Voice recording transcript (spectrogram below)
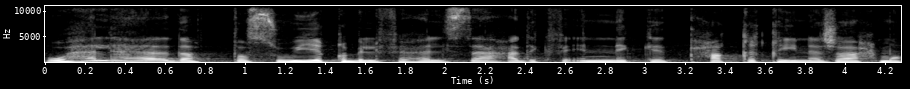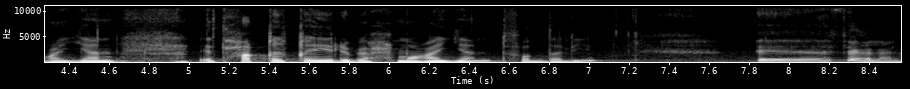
وهل هذا التسويق بالفعل ساعدك في انك تحققي نجاح معين؟ تحققي ربح معين؟ تفضلي. آه، فعلا.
